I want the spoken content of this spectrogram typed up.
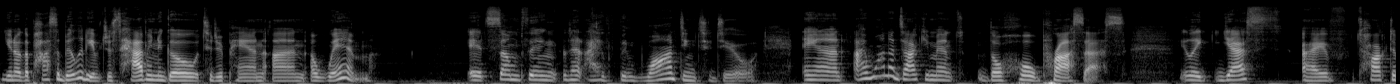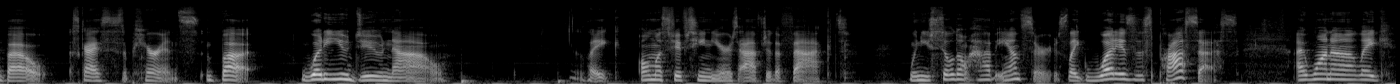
you know, the possibility of just having to go to Japan on a whim it's something that I've been wanting to do. And I want to document the whole process. Like, yes, I've talked about Skye's appearance, but what do you do now? Like, almost 15 years after the fact, when you still don't have answers? Like, what is this process? I want to, like,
